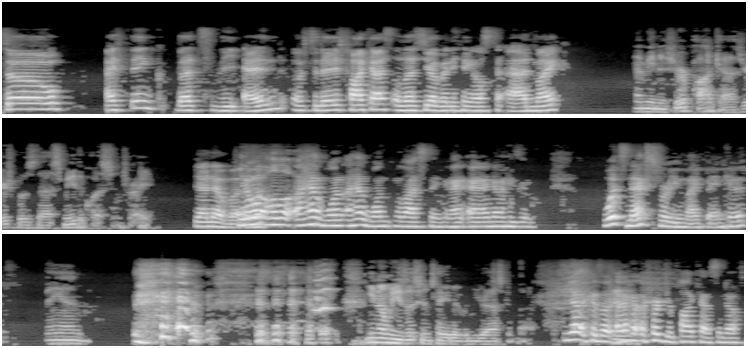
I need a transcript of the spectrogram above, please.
So I think that's the end of today's podcast. Unless you have anything else to add, Mike. I mean, it's your podcast. You're supposed to ask me the questions, right? Yeah, I know, but You know what? Hold on. I have one. I have one last thing, and I, I know he's. Gonna... What's next for you, Mike Bankhead? Man, you know musicians hate it when you ask them that. yeah, because I, I've heard your podcast enough,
